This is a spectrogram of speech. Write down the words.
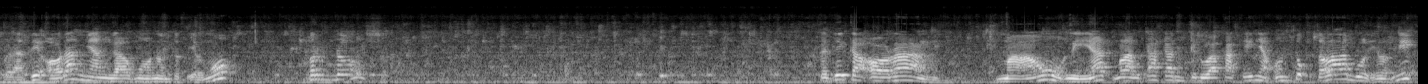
Berarti orang yang nggak mau nuntut ilmu berdosa. Ketika orang mau niat melangkahkan kedua kakinya untuk telabul ilmi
